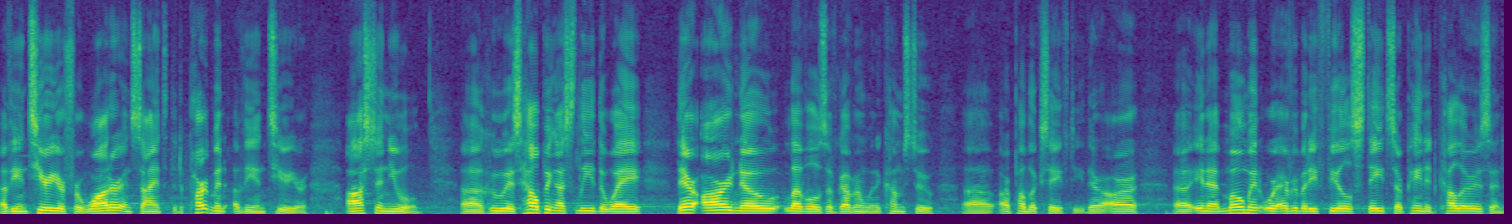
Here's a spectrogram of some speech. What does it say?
of the Interior for Water and Science at the Department of the Interior, Austin Ewell, uh, who is helping us lead the way. There are no levels of government when it comes to uh, our public safety. There are, uh, in a moment where everybody feels states are painted colors and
